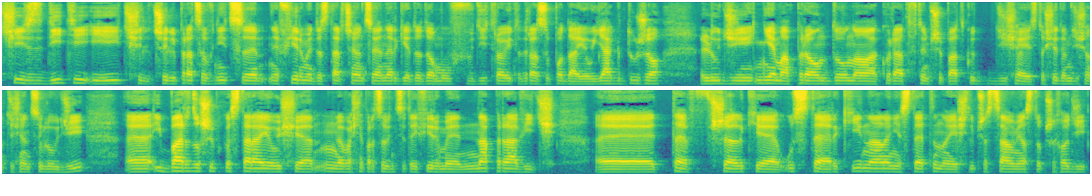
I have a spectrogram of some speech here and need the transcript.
ci z DTE, czyli pracownicy firmy dostarczającej energię do domów w Detroit od razu podają, jak dużo ludzi nie ma prądu, no akurat w tym przypadku dzisiaj jest to 70 tysięcy ludzi i bardzo szybko starają się właśnie pracownicy tej firmy naprawić E, te wszelkie usterki, no ale niestety, no jeśli przez całe miasto przechodzi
